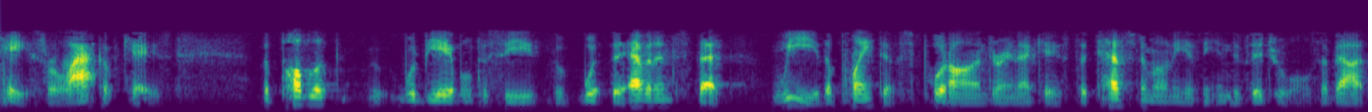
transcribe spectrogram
case or lack of case, the public would be able to see the, the evidence that we, the plaintiffs, put on during that case, the testimony of the individuals about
